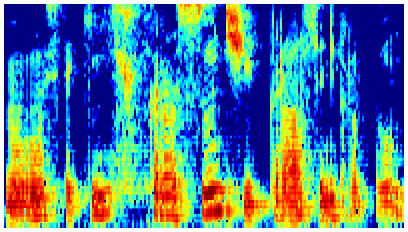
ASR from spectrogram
Ну, ось такий красунчик, красень, кротон.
